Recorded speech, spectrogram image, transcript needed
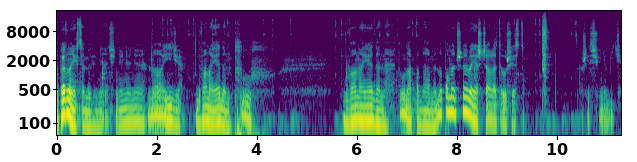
Na pewno nie chcemy wymieniać, nie, nie, nie. No idzie, dwa na jeden. Puh. Dwa na jeden. Tu napadamy. No pomęczymy jeszcze, ale to już jest. To już jest świniobicie.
